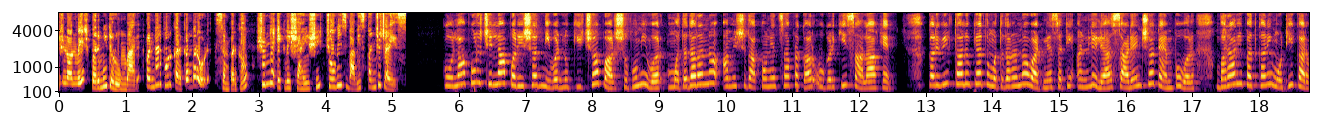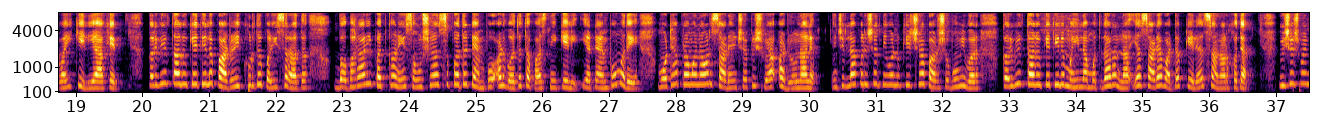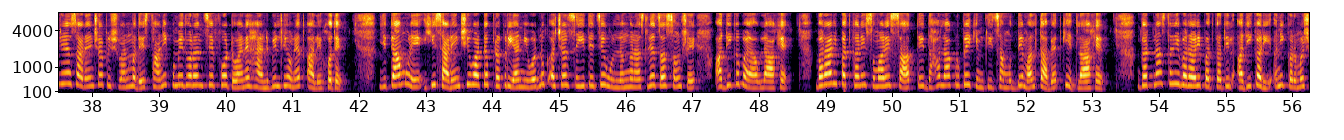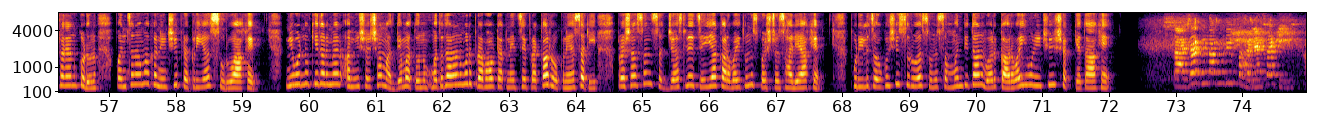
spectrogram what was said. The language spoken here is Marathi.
veg non veg permit room bar Pandharpur Karkamb road. संपर्क शून्य एकवीस शहाऐंशी चोवीस बावीस पंचेचाळीस. कोल्हापूर जिल्हा परिषद निवडणुकीच्या पार्श्वभूमीवर मतदारांना आमिष दाखवण्याचा प्रकार उघडकीस आला आहे. करवीर तालुक्यात मतदारांना वाटण्यासाठी आणलेल्या साड्यांच्या टेम्पोवर भरारी पथकाने मोठी कारवाई केली आहे. करवीर तालुक्यातील पाडळी खुर्द परिसरात ब भरारी पथकाने संशयास्पद टेम्पो अडवत तपासणी केली. या टेम्पोमध्ये मोठ्या प्रमाणावर साड्यांच्या पिशव्या आढळून आल्या. जिल्हा परिषद निवडणुकीच्या पार्श्वभूमीवर करवीर तालुक्यातील महिला मतदारांना या साड्या वाटप केल्या जाणार होत्या. विशेष म्हणजे या साड्यांच्या पिशव्यांमध्ये स्थानिक उमेदवारांचे फोटो आणि हँडबिल ठेवण्यात आले होते. त्यामुळे ही साड्यांची वाटप प्रक्रिया निवडणूक आचारसंहितेचे उल्लंघन असल्याचा संशय अधिक बळावला आहे. भरारी पथकाने सुमारे सात ते दहा लाख रुपये किमतीचा मुद्देमाल ताब्यात घेतला आहे. घटनास्थळी भरारी पथकातील अधिकारी आणि कर्मचाऱ्यांकडून पंचनामा करण्याची प्रक्रिया सुरू आहे. निवडणुकीदरम्यान अमिषाच्या माध्यमातून मतदारांवर प्रभाव टाकण्याचे प्रकार रोखण्यासाठी प्रशासन सज्ज असल्याचे या कारवाईतून स्पष्ट झाले आहे. पुढील चौकशी सुरू असून संबंधितांवर कारवाई होण्याची शक्यता आहे.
